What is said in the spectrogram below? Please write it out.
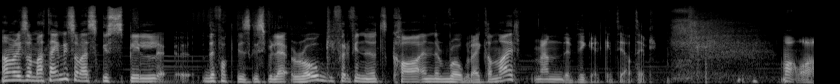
Liksom, jeg tenkte liksom jeg skulle spille det faktiske spillet Rogue for å finne ut hva en roguelike kan være, men det fikk jeg ikke tida til. Hva, hva?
